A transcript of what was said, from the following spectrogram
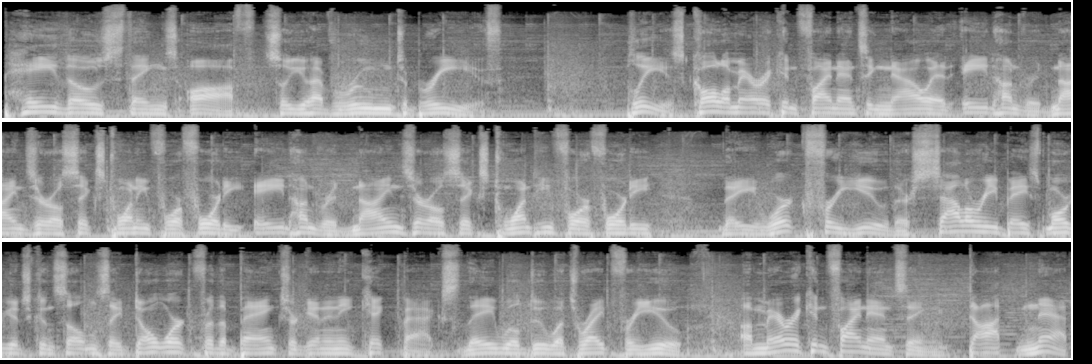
pay those things off so you have room to breathe. Please call American Financing now at 800 906 2440. 800 906 2440. They work for you. They're salary based mortgage consultants. They don't work for the banks or get any kickbacks. They will do what's right for you. AmericanFinancing.net.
